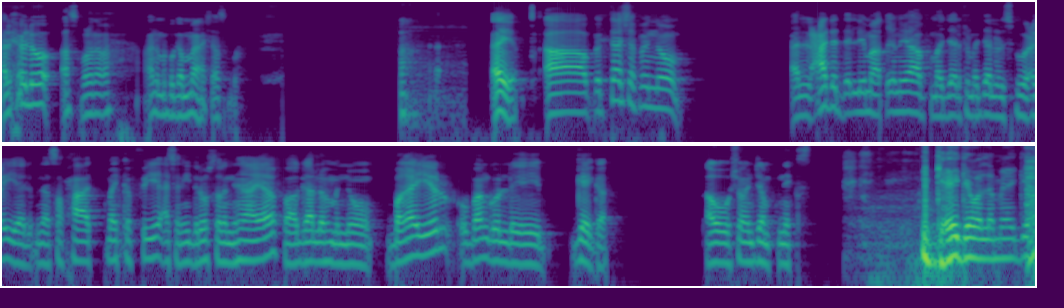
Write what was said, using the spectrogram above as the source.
الحلو أصبر أنا أنا ما بجمعش أصبر. أيوه آه اكتشف إنه العدد اللي معطينه إياه في مجال في المجله الأسبوعية من الصفحات ما يكفيه عشان يقدر يوصل للنهاية فقال لهم إنه بغير وبنقول لجيجا أو شون جمب نيكست. جيجا ولا ميجا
